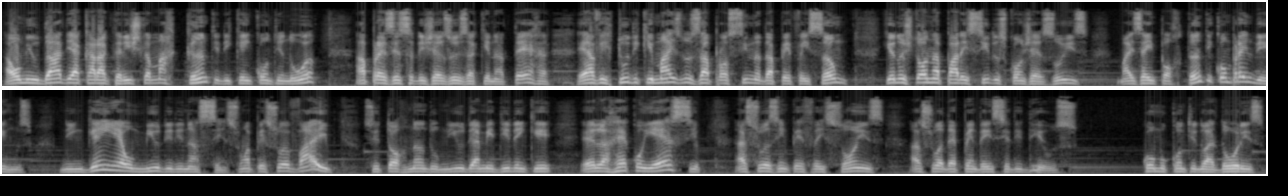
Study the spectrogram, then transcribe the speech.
A humildade é a característica marcante de quem continua a presença de Jesus aqui na terra, é a virtude que mais nos aproxima da perfeição, que nos torna parecidos com Jesus, mas é importante compreendermos: ninguém é humilde de nascença. Uma pessoa vai se tornando humilde à medida em que ela reconhece as suas imperfeições, a sua dependência de Deus. Como continuadores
